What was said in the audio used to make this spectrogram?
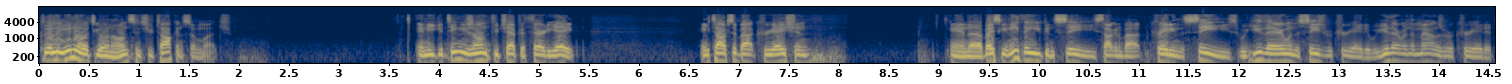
Clearly, you know what's going on since you're talking so much. And he continues on through chapter 38. He talks about creation and uh, basically, anything you can see, he's talking about creating the seas. Were you there when the seas were created? Were you there when the mountains were created?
